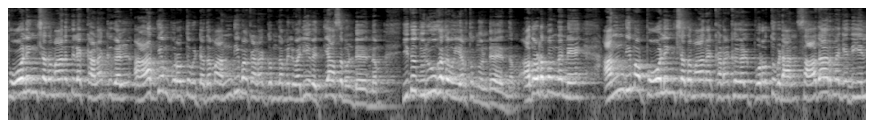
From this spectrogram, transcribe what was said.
പോളിംഗ് ശതമാനത്തിലെ കണക്കുകൾ ആദ്യം പുറത്തുവിട്ടതും അന്തിമ കണക്കും തമ്മിൽ വലിയ വ്യത്യാസമുണ്ട് എന്നും ഇത് ദുരൂഹത ഉയർത്തുന്നുണ്ട് എന്നും. അതോടൊപ്പം തന്നെ അന്തിമ പോളിംഗ് ശതമാന കണക്കുകൾ പുറത്തുവിടാൻ സാധാരണഗതിയിൽ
